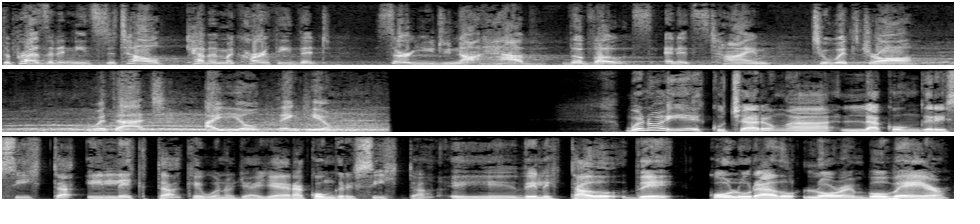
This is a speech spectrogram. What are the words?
The president needs to tell Kevin McCarthy that, sir, you do not have the votes and it's time to withdraw. With that, I yield. Thank you. Bueno, ahí escucharon a la congresista electa, que bueno, ya ella era congresista eh, del estado de Colorado, Lauren Boebert,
